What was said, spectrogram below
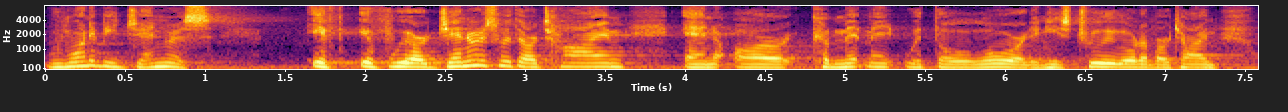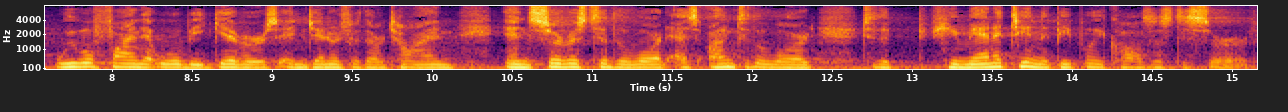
We want to be generous. If, if we are generous with our time and our commitment with the Lord, and He's truly Lord of our time, we will find that we'll be givers and generous with our time in service to the Lord as unto the Lord, to the humanity and the people He calls us to serve.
